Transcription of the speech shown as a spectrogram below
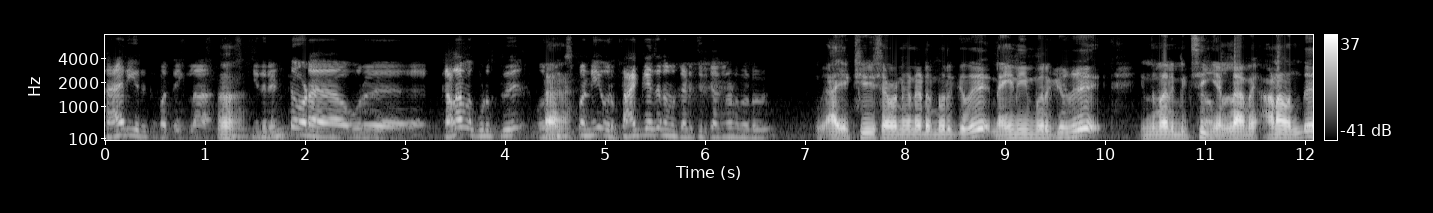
ஹேரி இருக்கு பாத்தீங்களா. இது ரெண்டோட ஒரு கலவை கொடுத்து ஒரு மிக்ஸ் பண்ணி ஒரு பேக்கேஜ் நமக்கு அடிச்சிருக்காங்கன்னு தோணுது எக்ஸ்யூ செவன் ஹண்ட்ரடும் இருக்குது நைனியும் இருக்குது இந்த மாதிரி மிக்சிங் எல்லாமே. ஆனால் வந்து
